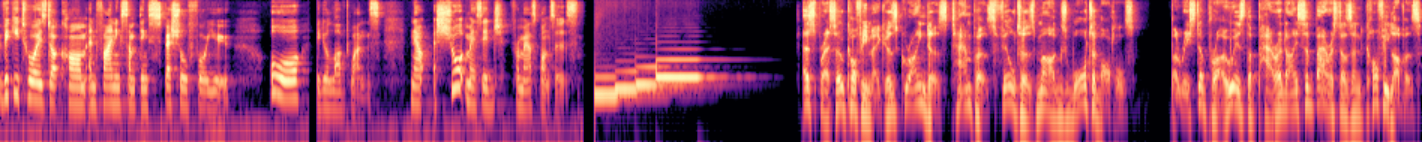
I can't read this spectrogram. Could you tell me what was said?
VickyToys.com and finding something special for you or your loved ones. Now, a short message from our sponsors. Espresso coffee makers, grinders, tampers, filters, mugs, water bottles. Barista Pro is the paradise of baristas and coffee lovers.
